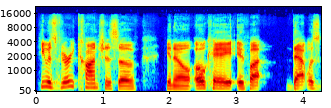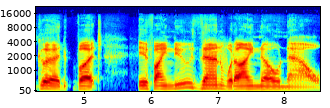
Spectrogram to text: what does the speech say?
he was very conscious of you know okay if i that was good but if i knew then what i know now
